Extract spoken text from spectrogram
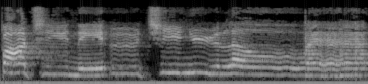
把起男儿妻女喽哎。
